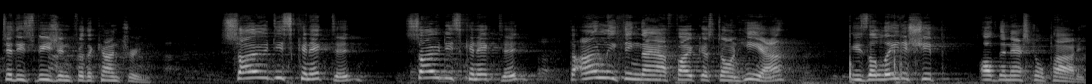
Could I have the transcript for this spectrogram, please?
to this vision for the country? So disconnected, so disconnected, the only thing they are focused on here is the leadership of the National Party.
